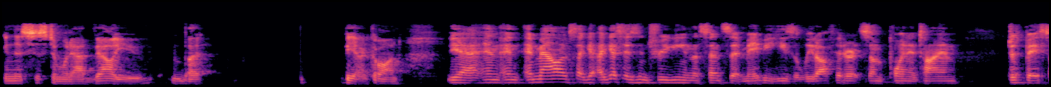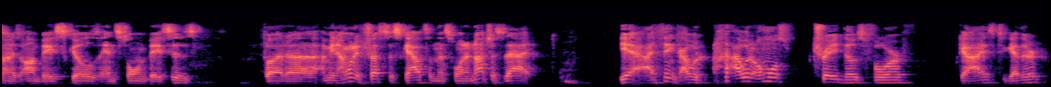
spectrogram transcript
in this system would add value. But, but yeah, go on. Yeah, and, and, and Mallex's, I gue- I guess, is intriguing in the sense that maybe he's a leadoff hitter at some point in time, just based on his on base skills and stolen bases. But uh, I mean, I'm going to trust the scouts on this one, and not just that. Yeah, I think I would I would almost trade those four guys together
